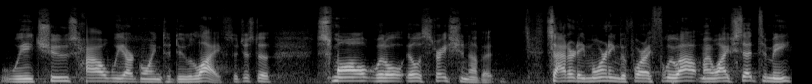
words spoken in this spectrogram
we choose how we are going to do life. So, just a small little illustration of it. Saturday morning before I flew out, my wife said to me,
